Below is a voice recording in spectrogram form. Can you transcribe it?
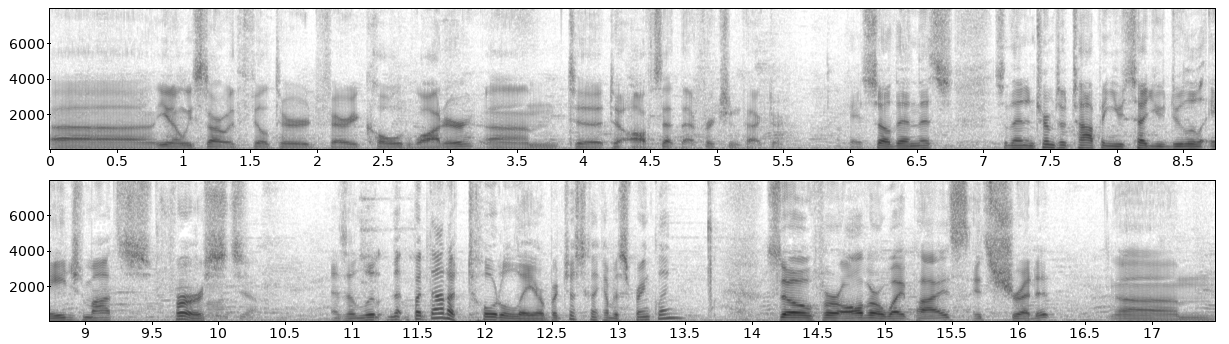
uh, you know, we start with filtered very cold water um, to to offset that friction factor. Okay, so then this, so then in terms of topping, you said you do little aged mozz first, Yeah. As a little, but not a total layer, but just kind of a sprinkling. So for all of our white pies, it's shredded, um,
